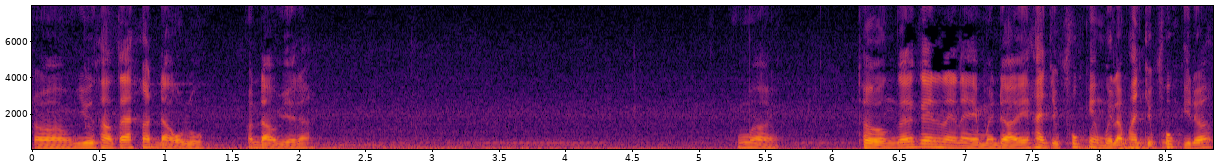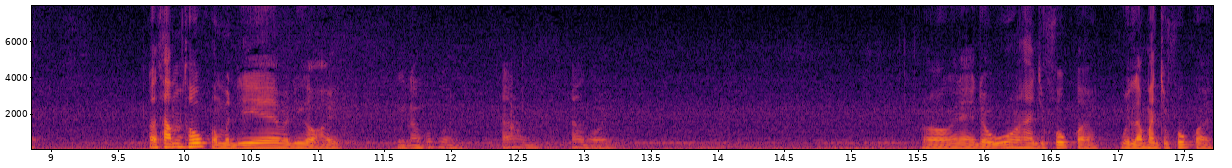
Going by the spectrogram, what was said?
Rồi vô thao tác hết đầu luôn. Hết đầu vậy đó. Đúng rồi. Thường cái cái này này mình đợi 20 phút nhân 15 20 phút. gì đó. Nó thấm thuốc rồi mình đi mình đi gọi. 15 phút rồi. Tháo tháo gọi. Rồi cái này đủ 20 phút rồi. 15 20 phút rồi.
